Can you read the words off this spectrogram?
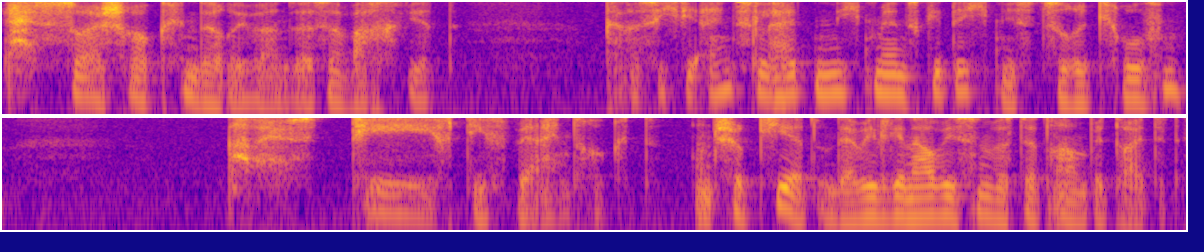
er ist so erschrocken darüber, und als er wach wird, kann er sich die Einzelheiten nicht mehr ins Gedächtnis zurückrufen, aber er ist tief, tief beeindruckt und schockiert und er will genau wissen, was der Traum bedeutet.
